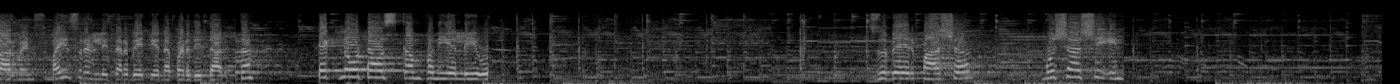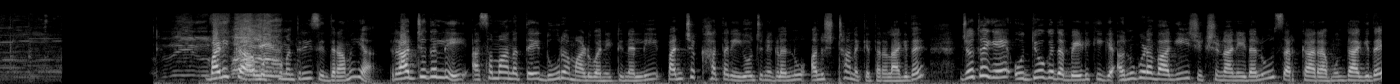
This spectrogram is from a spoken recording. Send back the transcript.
ಗಾರ್ಮೆಂಟ್ಸ್ ಮೈಸೂರಿನಲ್ಲಿ ತರಬೇತಿಯನ್ನ ಪಡೆದಿದ್ದಾರೆ. ಟೆಕ್ನೋಟಾಸ್ ಕಂಪನಿಯಲ್ಲಿ ಜುಬೇರ್ ಪಾಷಾ ಮುಷಾಶಿ ಬಳಿಕ ಮುಖ್ಯಮಂತ್ರಿ ಸಿದ್ದರಾಮಯ್ಯ, ರಾಜ್ಯದಲ್ಲಿ ಅಸಮಾನತೆ ದೂರ ಮಾಡುವ ನಿಟ್ಟಿನಲ್ಲಿ ಪಂಚಖಾತರಿ ಯೋಜನೆಗಳನ್ನು ಅನುಷ್ಠಾನಕ್ಕೆ ತರಲಾಗಿದೆ. ಜೊತೆಗೆ ಉದ್ಯೋಗದ ಬೇಡಿಕೆಗೆ ಅನುಗುಣವಾಗಿ ಶಿಕ್ಷಣ ನೀಡಲು ಸರ್ಕಾರ ಮುಂದಾಗಿದೆ.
